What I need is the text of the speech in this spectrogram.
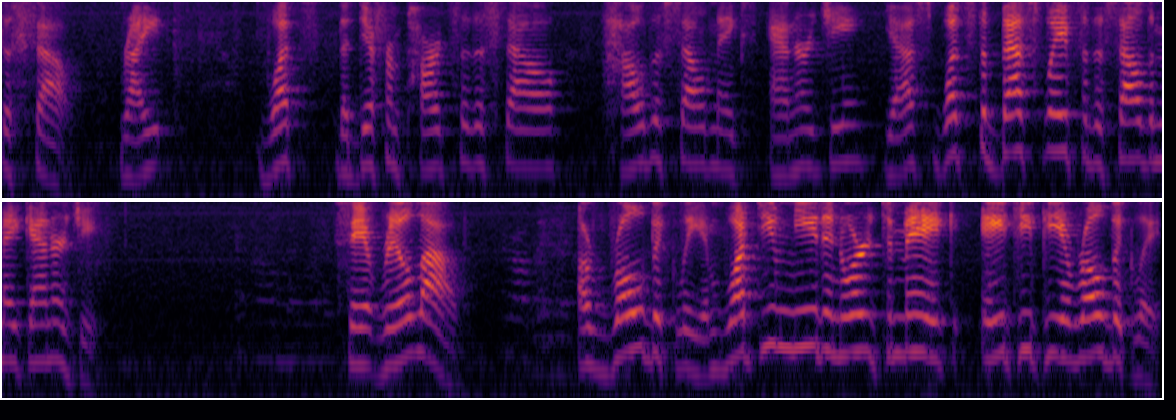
the cell, right? What's the different parts of the cell? How the cell makes energy, yes? What's the best way for the cell to make energy? Say it real loud. Aerobically. And what do you need in order to make ATP aerobically?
